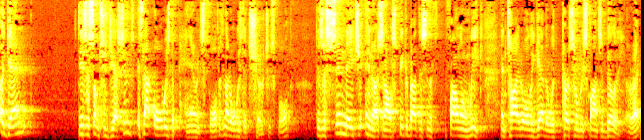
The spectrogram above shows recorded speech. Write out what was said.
Again, these are some suggestions. It's not always the parents' fault. It's not always the church's fault. There's a sin nature in us, and I'll speak about this in the following week and tie it all together with personal responsibility, all right?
